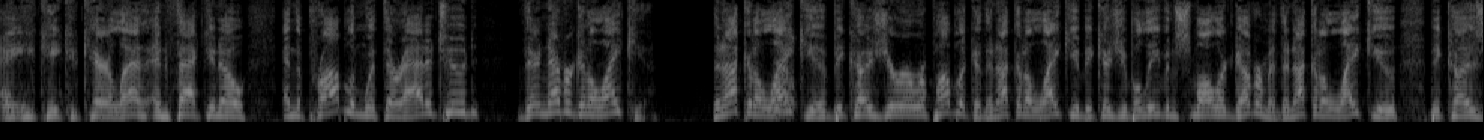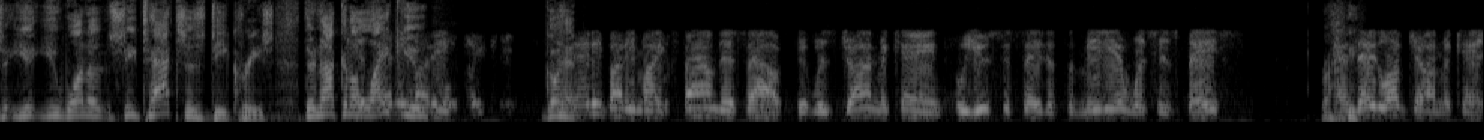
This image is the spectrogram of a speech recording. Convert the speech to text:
He, he could care less. In fact, you know, and the problem with their attitude, they're never going to like you. They're not going to like you because you're a Republican. They're not going to like you because you believe in smaller government. They're not going to like you because you, you want to see taxes decrease. They're not going to like you. anybody- Go If ahead. anybody, Mike, found this out, it was John McCain who used to say that the media was his base. Right. And they love John McCain.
